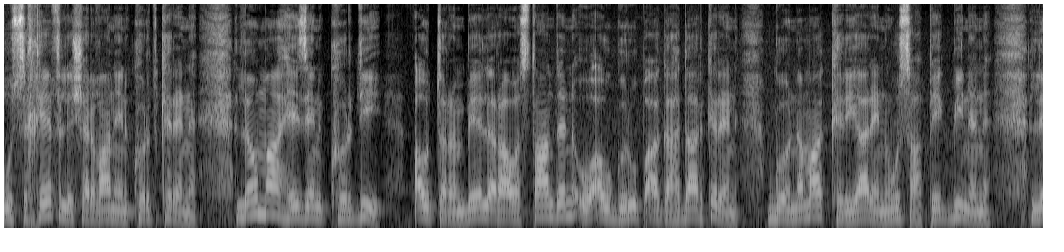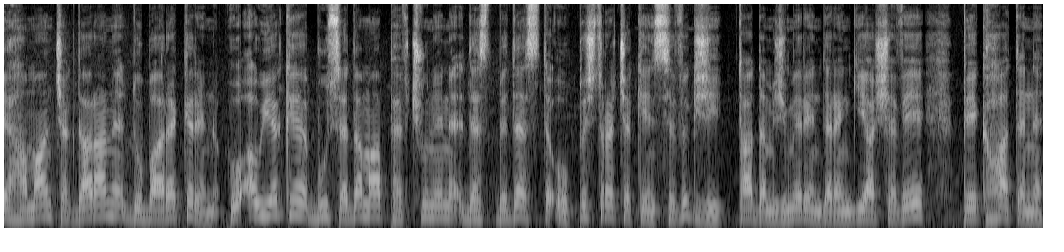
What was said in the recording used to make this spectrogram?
و سخیف لشروانین کرد کرن. لو ما هیزین کردی او ترمبیل راوستاندن و او گروپ آگهدار کرن گونما کریارن وسا پیک بینن لی همان چکداران دوباره کرن و او یک بو سدما پفچونن دست به دست و پشترا چکین سفک جی تا دمجمرین درنگیا شوه پیک هاتن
